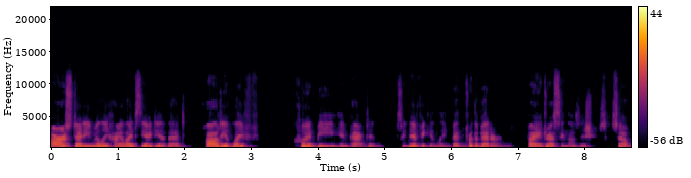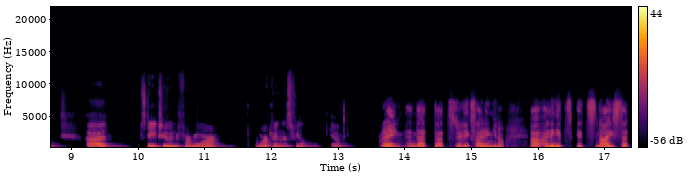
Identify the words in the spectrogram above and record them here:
our study really highlights the idea that quality of life could be impacted significantly for the better by addressing those issues. So uh, stay tuned for more work in this field. Yeah. Great, and that that's really exciting. You know, uh, I think it's it's nice that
